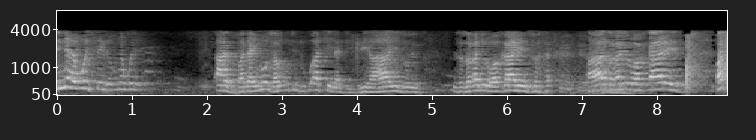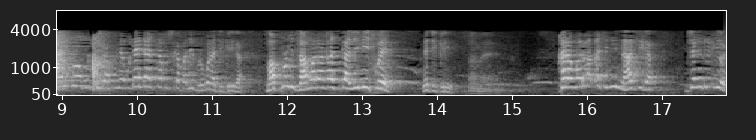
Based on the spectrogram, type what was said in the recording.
ini say kunyange but i know zvangu kuti ndiri kuatena degree haa izvo zvakanyorwa kare izvo. Haa zvakanyorwa kare izvo but i know kuti kunyange dai ndasina kusvika palevhel rekuona degree ka mapromise amwari anga asingalimitwe nedegree Amen. kana mwari vakati ninhasika ndichangendera iyo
